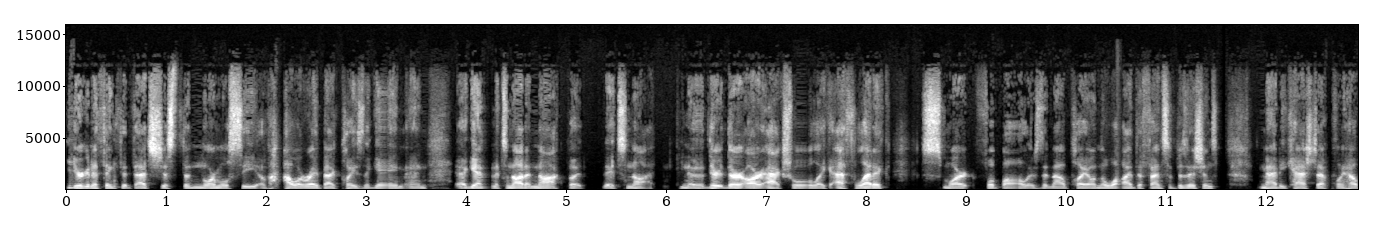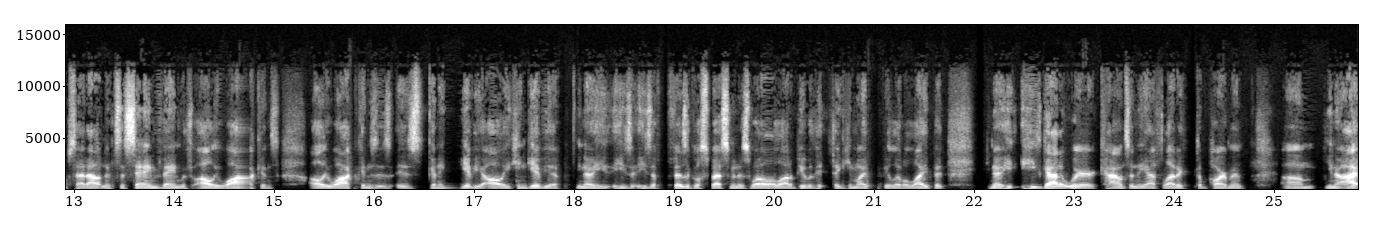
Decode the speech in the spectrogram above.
you're going to think that that's just the normalcy of how a right back plays the game. And again, it's not a knock, but it's not. You know, there there are actual like athletic smart footballers that now play on the wide defensive positions. Matty Cash definitely helps that out. And it's the same vein with Ollie Watkins. Ollie Watkins is, is going to give you all he can give you. You know, he, he's, he's a physical specimen as well. A lot of people think he might be a little light, but, you know, he, he's got it where it counts in the athletic department. Um, you know, I,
